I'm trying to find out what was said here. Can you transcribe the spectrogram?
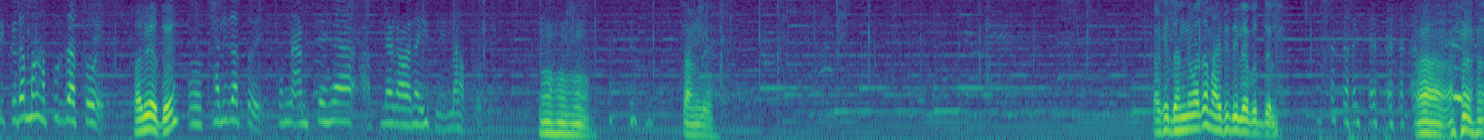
तिकडं महापूर जातोय. खाली येतोय अं, खाली जातोय. कारण आमच्या ह्या आपल्या गावाला येत नाही महापूर. हा हा हा. चांगले काकी धन्यवाद हा माहिती दिल्याबद्दल. हा.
